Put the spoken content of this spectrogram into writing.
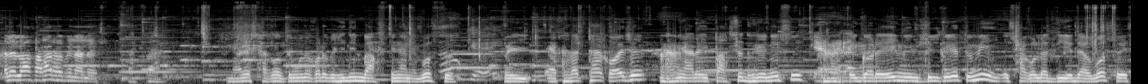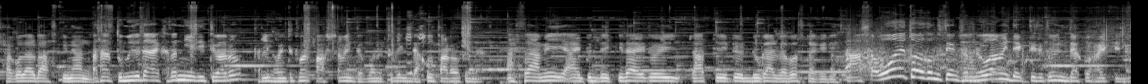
তাহলে লস আমার হবে না মানে ছাগল তো মনে করো বেশি দিন বাঁচতে না বুঝছ? ওই এক হাজার টাকা কয়েছে আমি আর এই পাঁচশো ধরে নিয়েছি। এই ঘরে এই মিল ফিল করে তুমি এই ছাগলটা দিয়ে দাও বুঝছ? এই ছাগল আর বাঁচতি না আচ্ছা তুমি যদি এক হাজার নিয়ে দিতে পারো তাহলে হয়তো তোমার পাঁচশো আমি দেবো না তুমি দেখো পারো কিনা। আচ্ছা আমি একটু দেখতে চাই একটু ওই রাত্রে একটু ঢুকার ব্যবস্থা করি। আচ্ছা ওই তো কোনো টেনশন নেই ও আমি দেখতেছি তুমি দেখো হয় কিনা।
